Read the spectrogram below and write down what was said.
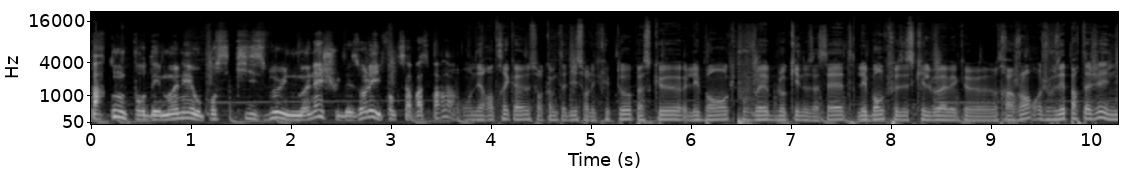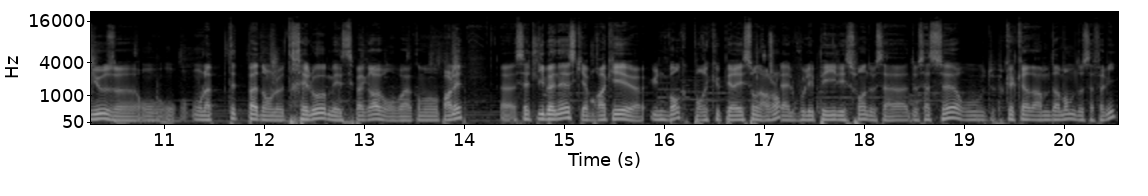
Par contre, pour des monnaies ou pour ce qui se veut une monnaie, je suis désolé, il faut que ça passe par là. On est rentré quand même sur, comme tu as dit, sur les cryptos parce que les banques pouvaient bloquer nos assets, les banques faisaient ce qu'elles veulent avec euh, notre argent. Je vous ai partagé une euh, on, l'a peut-être pas dans le Trello, mais c'est pas grave, on va quand même en parler. Euh, cette Libanaise qui a braqué euh, une banque pour récupérer son argent, elle voulait payer les soins de sa, de sa sœur ou de quelqu'un d'un membre de sa famille.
